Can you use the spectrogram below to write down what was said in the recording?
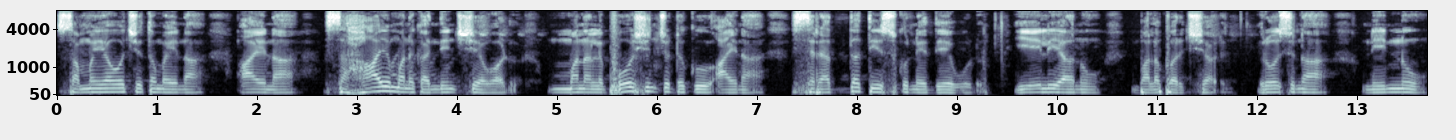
సమయోచితమైన ఆయన సహాయం మనకు అందించేవాడు. మనల్ని పోషించుటకు ఆయన శ్రద్ధ తీసుకునే దేవుడు ఏలియాను బలపరిచాడు. రోజున నిన్ను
